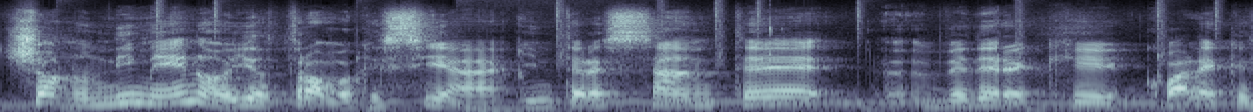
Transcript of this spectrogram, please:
Ciò non di meno, io trovo che sia interessante eh, vedere che quale che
